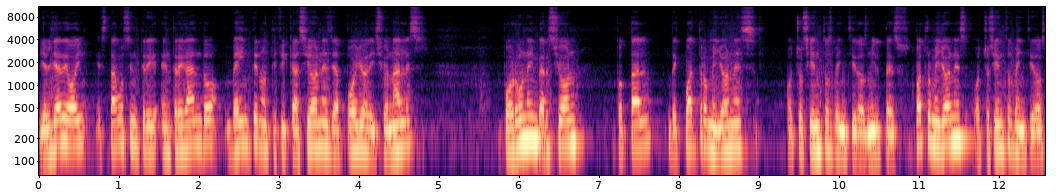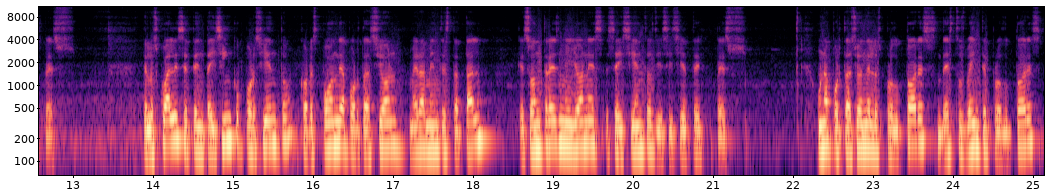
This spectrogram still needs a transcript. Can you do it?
y el día de hoy estamos entregando 20 notificaciones de apoyo adicionales por una inversión total de 4 millones 822 mil pesos. 4 millones 822 pesos, de los cuales 75% corresponde a aportación meramente estatal, que son 3 millones 617 pesos. Una aportación de los productores, de estos 20 productores,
